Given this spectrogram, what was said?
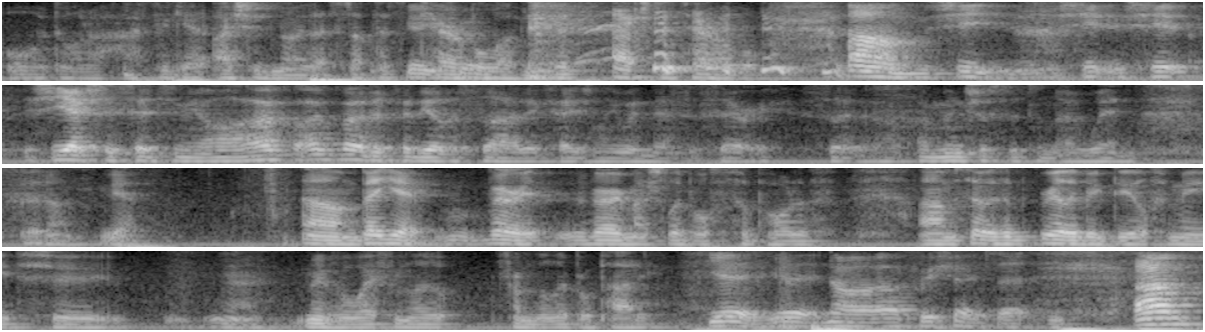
or daughter, I forget. I should know that stuff. That's Yeah, terrible of me. That's actually terrible. Um, she she she she actually said to me, "Oh, I've, I've voted for the other side occasionally when necessary." So I'm interested to know when. But um, yeah. Um, but yeah, very very much liberal supporters. Um, so it was a really big deal for me to, you know, move away from the from the Liberal Party. Yeah, yeah. No, I appreciate that. Um,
